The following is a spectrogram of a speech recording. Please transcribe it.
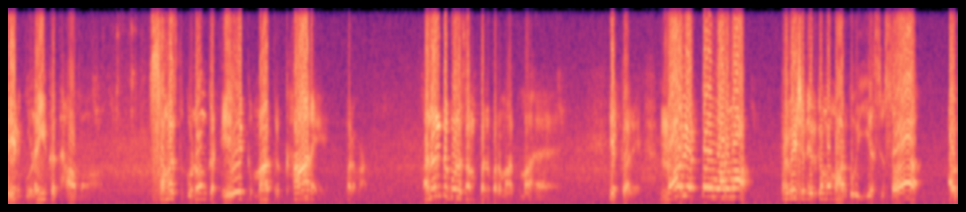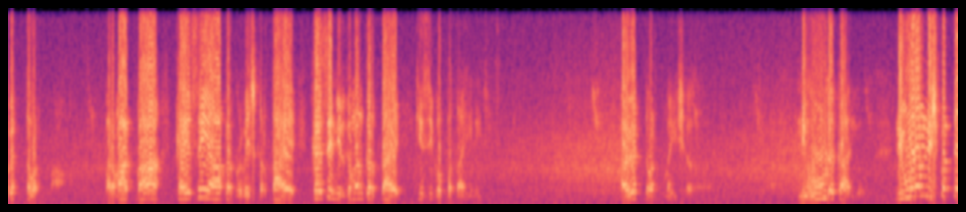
लेकिन गुण ही का धामा समस्त गुणों का एकमात्र खान है परमात्मा। अनंत गुण संपन्न परमात्मा है। ये करे न व्यक्त वर्मा, प्रवेश निर्गम मार्ग यश स अव्यक्त वर्मा। परमात्मा कैसे यहाँ पर प्रवेश करता है, कैसे निर्गमन करता है, किसी को पता ही नहीं चल सकता। अव्यक्त वर्तमश निगूढ़ कार्यो निगूढ़ निष्पत्ति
